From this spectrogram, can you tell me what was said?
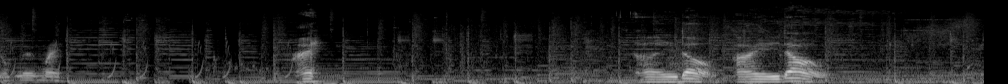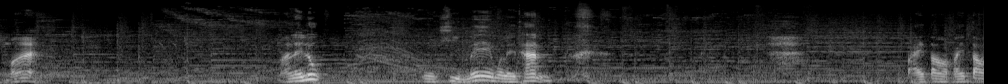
ยกเลิกใหม่ไป ไอดอลไอดอลมา มาเลยลูกโอ้ขี่เมฆมาเลยท่าน ไปต่อไปต่อ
